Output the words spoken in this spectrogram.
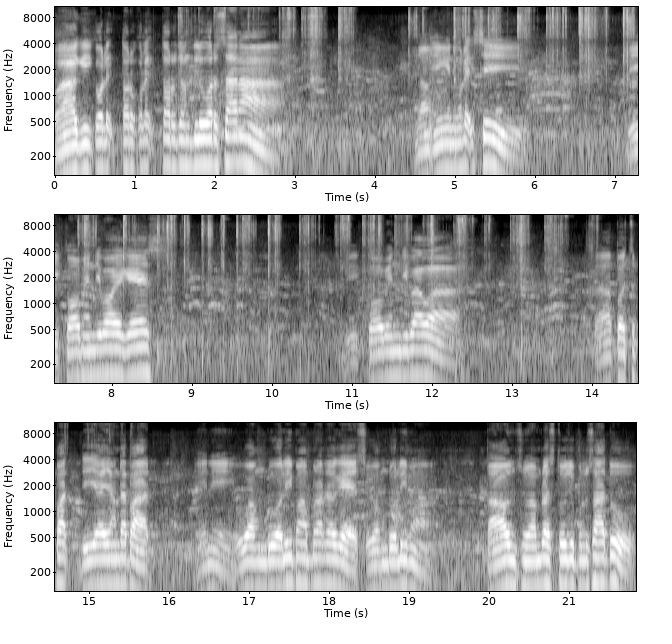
bagi kolektor-kolektor yang di luar sana yang ingin koleksi di komen di bawah ya guys di komen di bawah siapa cepat dia yang dapat. Ini uang 25 pun ada guys uang 25 tahun 1971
